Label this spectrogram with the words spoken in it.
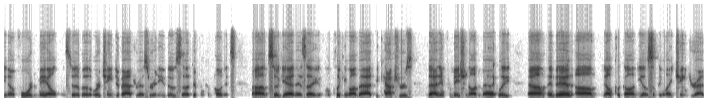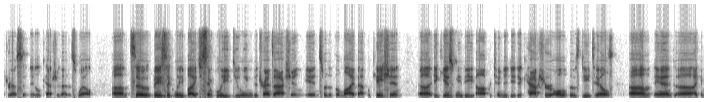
you know forward mail instead of a or a change of address or any of those uh, different components. Um, so again, as I, am clicking on that, it captures that information automatically. Um, and then um, I'll click on you know something like change your address, and it'll capture that as well. Um, so basically, by simply doing the transaction in sort of the live application, uh, it gives me the opportunity to capture all of those details um, and uh, I can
